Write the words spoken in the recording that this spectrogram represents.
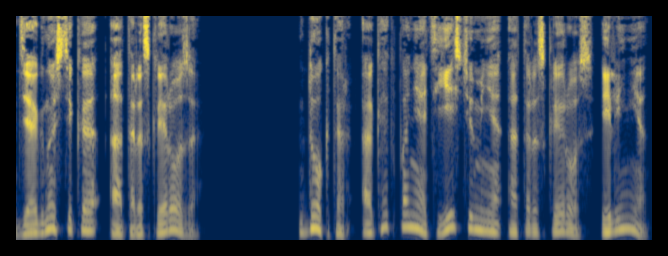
Диагностика атеросклероза. Доктор, а как понять, есть у меня атеросклероз или нет?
